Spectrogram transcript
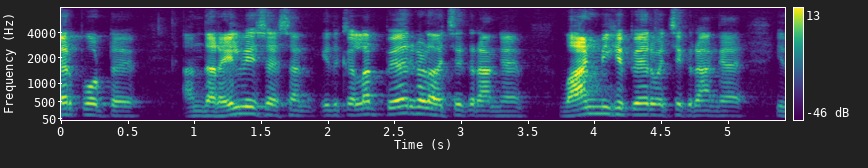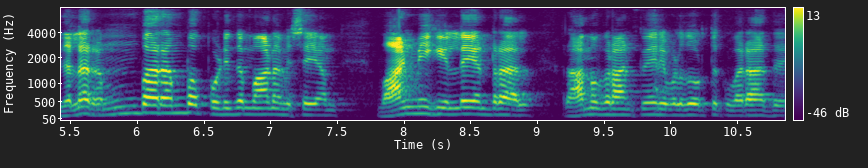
ஏர்போர்ட்டு அந்த ரயில்வே ஸ்டேஷன் இதுக்கெல்லாம் பேர்களை வச்சுருக்கிறாங்க வான்மீகி பேர் வச்சுக்கிறாங்க இதெல்லாம் ரொம்ப ரொம்ப புனிதமான விஷயம். வான்மீகி இல்லை என்றால் ராமபிரான் பேர் இவ்வளோ தூரத்துக்கு வராது.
